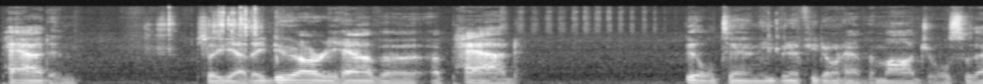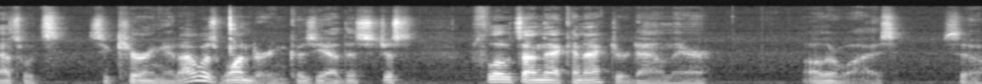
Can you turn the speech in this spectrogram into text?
pad in. So, yeah, they do already have a, a pad built in, even if you don't have the module. So that's what's securing it. I was wondering, because, yeah, this just floats on that connector down there otherwise. So,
